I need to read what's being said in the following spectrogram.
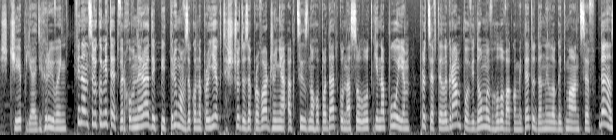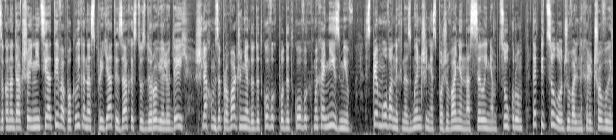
ще 5 гривень. Фінансовий комітет Верховної Ради підтримав законопроєкт щодо запровадження акцизного податку на солодкі напої. Про це в Телеграм повідомив голова комітету Данило Гетьманцев. Дана законодавча ініціатива покликана сприяти захисту здоров'я людей шляхом запровадження додаткових податкових механізмів, спрямованих на зменшення споживання населенням цукру та підсолоджувальних речовин.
